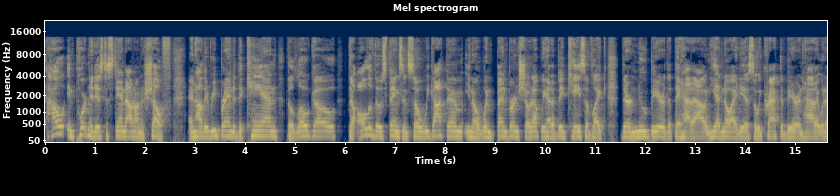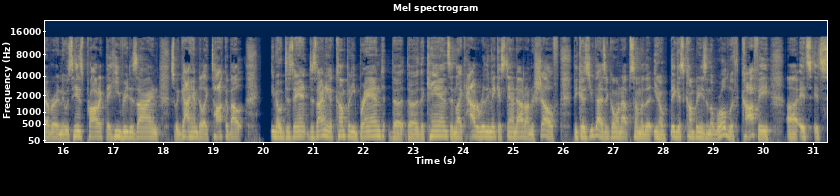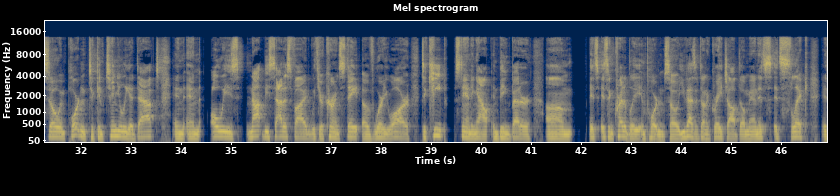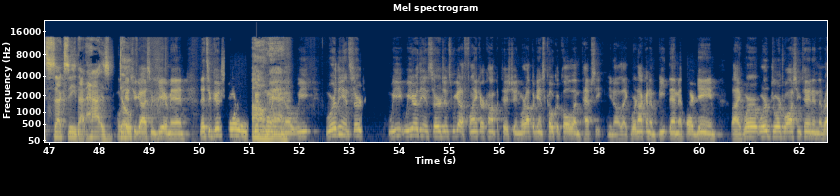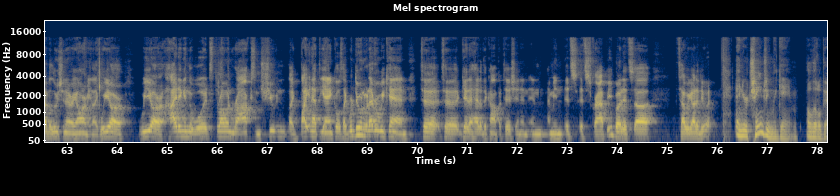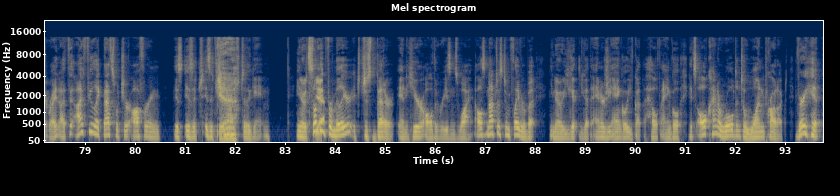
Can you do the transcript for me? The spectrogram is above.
how important it is to stand out on a shelf and how they rebranded the can, the logo, the all of those things. And so we got them, you know, when Ben Burns showed up, we had a big case of like their new beer that they had out and he had no idea. So we cracked a beer and had it, whatever. And it was his product that he redesigned. So we got him to like talk about you know design designing a company brand the the the cans and like how to really make it stand out on a shelf because you guys are going up some of the you know biggest companies in the world with coffee. Uh, it's it's so important to continually adapt and and always not be satisfied with your current state of where you are to keep standing out and being better. Um it's it's incredibly important. So you guys have done a great job though, man. It's it's slick, it's sexy. That hat is We'll dope. get you guys some gear, man. That's a good story. Good Oh, point. man. You know, we we're the insurgents. We we are the insurgents. We got to flank our competition. We're up against Coca Cola and Pepsi. You know, like we're not going to beat them at their game. Like we're we're George Washington and the Revolutionary Army. Like we are we are hiding in the woods, throwing rocks and shooting, like biting at the ankles. Like we're doing whatever we can to to get ahead of the competition. And and I mean, it's it's scrappy, but it's uh it's how we got to do it. and you're changing the game a little bit, right? I th- I feel like that's what you're offering is is a is a change Yeah. to the game. You know, it's something Yeah. familiar. It's just better, and here are all the reasons why. Also, not just in flavor, but you know, you get you got the energy angle, you've got the health angle. It's all kind of rolled into one product. Very hip.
